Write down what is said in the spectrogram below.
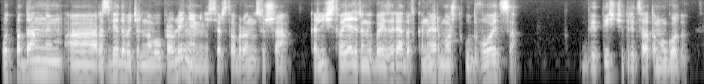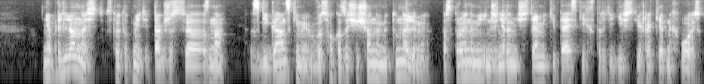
Вот по данным разведывательного управления Министерства обороны США, количество ядерных боезарядов КНР может удвоиться 2030 году. Неопределенность, стоит отметить, также связана с гигантскими высокозащищенными туннелями, построенными инженерными частями китайских стратегических ракетных войск.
